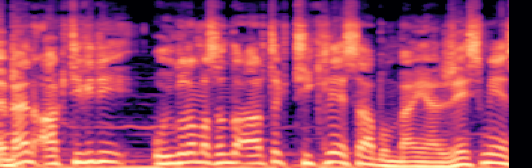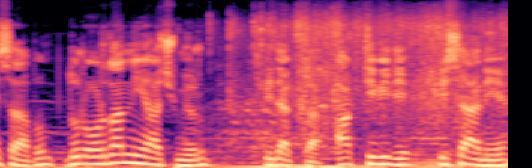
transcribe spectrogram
E ben Activity uygulamasında artık tikli hesabım ben yani resmi hesabım. Dur oradan niye açmıyorum? Bir dakika Activity bir saniye.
